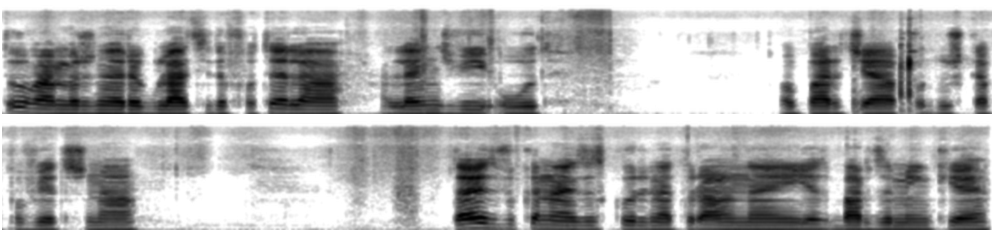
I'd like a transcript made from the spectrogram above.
Tu mamy różne regulacje do fotela, lędźwi, ud, oparcia, poduszka powietrzna. To jest wykonane ze skóry naturalnej, jest bardzo miękkie,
